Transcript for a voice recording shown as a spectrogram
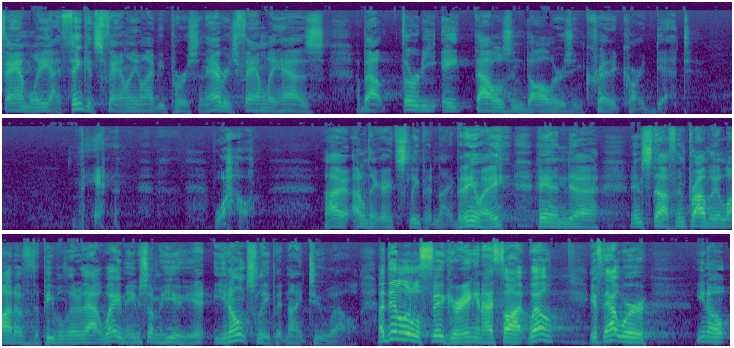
family, I think it's family, it might be person, the average family has about $38,000 in credit card debt. Man, wow. I, I, don't think I could sleep at night. But anyway, and, uh, and stuff. And probably a lot of the people that are that way, maybe some of you, you, you don't sleep at night too well. I did a little figuring and I thought, well, if that were, you know,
